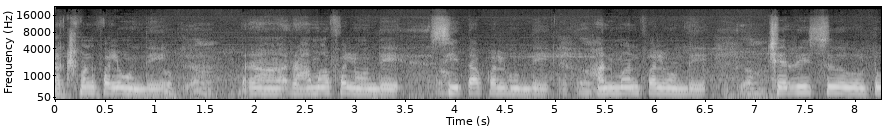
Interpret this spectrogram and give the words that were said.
లక్ష్మణ ఫలం ఉంది. రామాఫలం ఉంది. సీతాఫలం ఉంది. హనుమాన్ ఫలం ఉంది. చెర్రీస్ టూ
